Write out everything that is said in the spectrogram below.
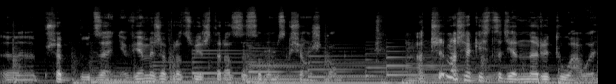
yy, przebudzenie. Wiemy, że pracujesz teraz ze sobą z książką. A czy masz jakieś codzienne rytuały?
